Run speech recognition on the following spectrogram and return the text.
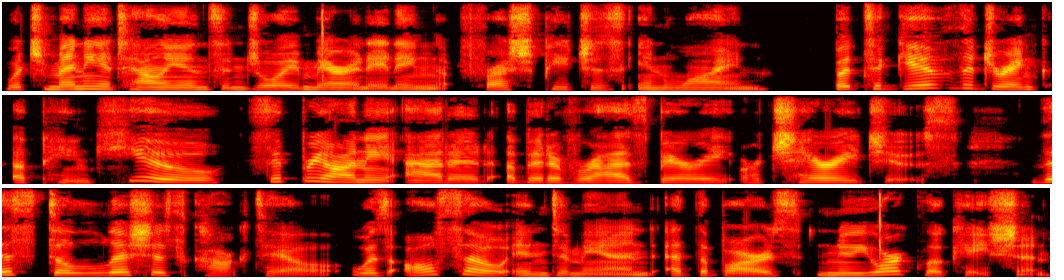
which many Italians enjoy marinating fresh peaches in wine. But to give the drink a pink hue, Cipriani added a bit of raspberry or cherry juice. This delicious cocktail was also in demand at the bar's New York location,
